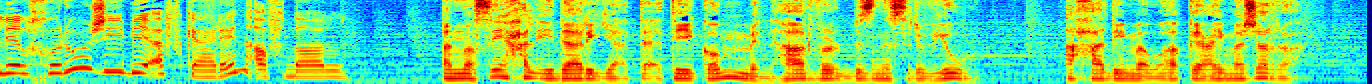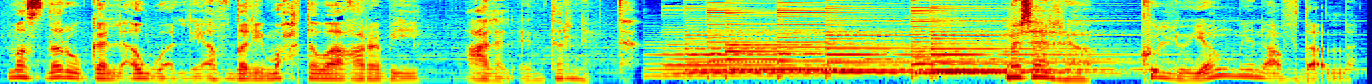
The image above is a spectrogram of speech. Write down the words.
للخروج بأفكار أفضل. النصيحة الإدارية تأتيكم من Harvard Business Review أحد مواقع مجرة مصدرك الأول لأفضل محتوى عربي على الإنترنت مجرة كل يوم أفضل.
